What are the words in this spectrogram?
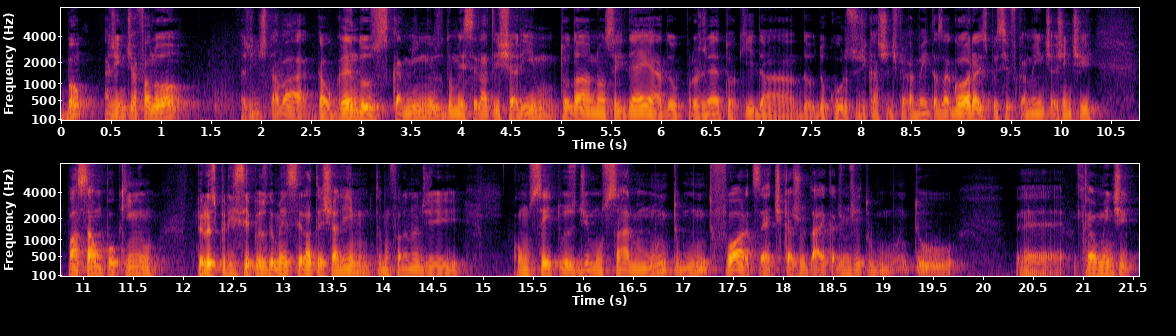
bom, a gente já falou a gente estava galgando os caminhos do Meselat Sharim, toda a nossa ideia do projeto aqui da, do, do, curso de caixa de ferramentas. Agora, especificamente, a gente passar um pouquinho pelos princípios do Meselat Sharim. Estamos falando de conceitos de Mussar muito, muito fortes, ética judaica de um jeito muito. É, realmente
